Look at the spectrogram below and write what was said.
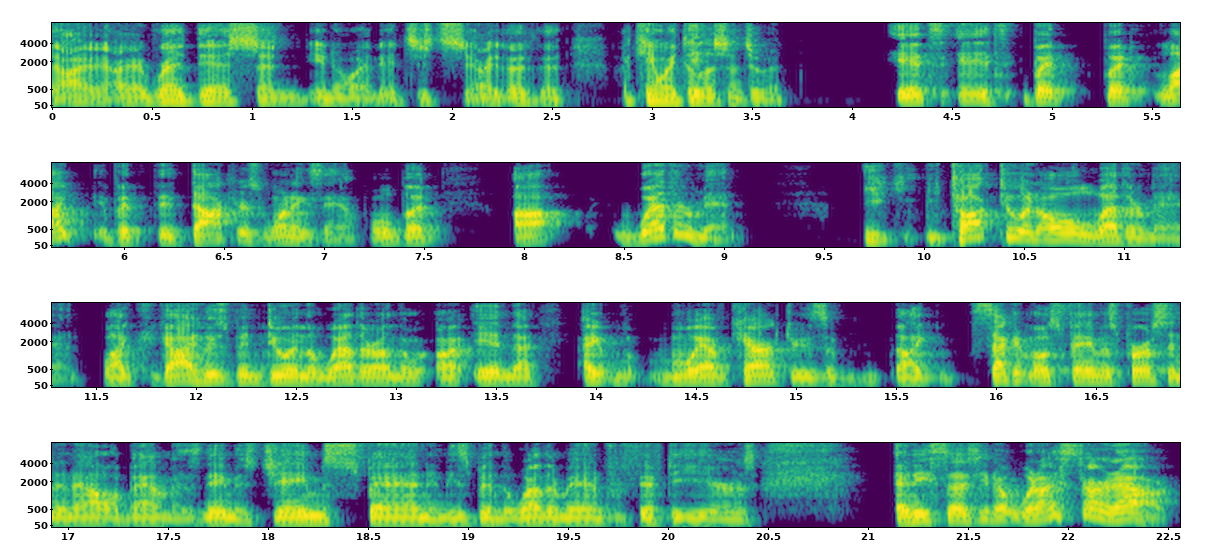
I, I read this and you know it's it's i, I can't wait to it, listen to it it's it's but but like but the doctor's one example but uh weathermen you, you, talk to an old weatherman, like a guy who's been doing the weather on the uh, in the. I, we have characters of like second most famous person in Alabama. His name is James Spann, and he's been the weatherman for fifty years. And he says, you know, when I started out,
